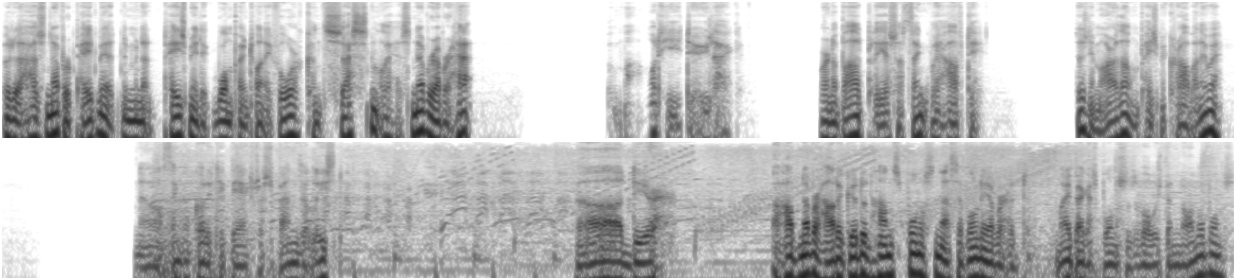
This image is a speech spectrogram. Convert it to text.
but it has never paid me. I mean, it pays me like one pound twenty four consistently. It's never ever hit. But man, what do you do? Like, we're in a bad place. I think we have to. Doesn't matter. That one pays me crap anyway. No, I think I've got to take the extra spins at least. Ah, oh dear. I have never had a good enhanced bonus in this. I've only ever had... My biggest bonuses have always been normal bonus.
